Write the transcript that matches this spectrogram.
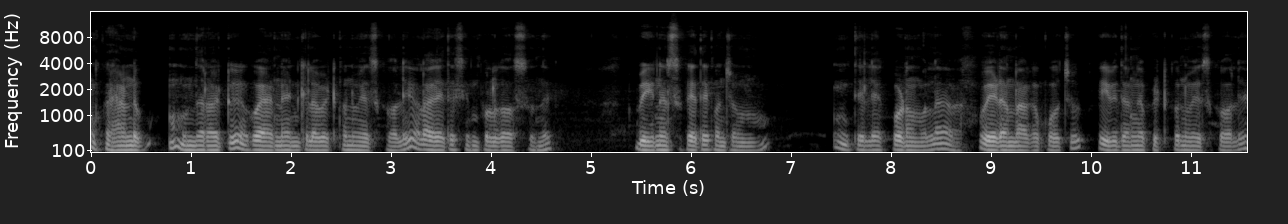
ఒక హ్యాండ్ ముందర ఒక హ్యాండ్ వెనకలో పెట్టుకొని వేసుకోవాలి. అలాగైతే సింపుల్గా వస్తుంది. బిగినర్స్కి అయితే కొంచెం తెలియకపోవడం వల్ల వేయడం రాకపోవచ్చు. ఈ విధంగా పెట్టుకొని వేసుకోవాలి.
